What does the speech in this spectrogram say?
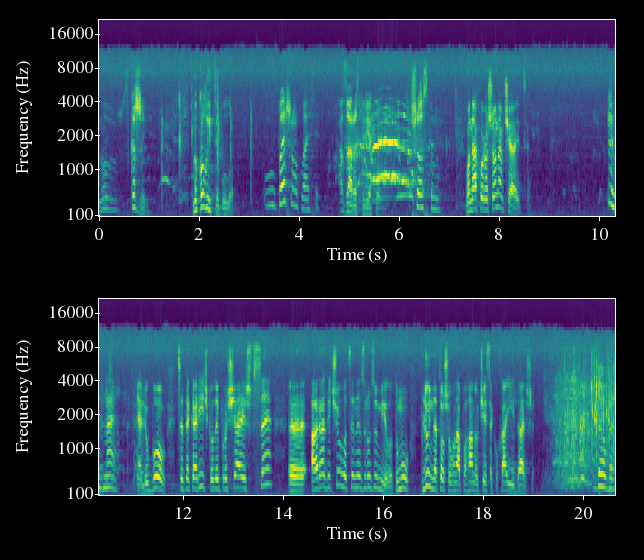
ну скажи. Ну коли це було? У першому класі, А зараз ти в якому? в шостому. Вона хорошо навчається. Не знаю. Любов це така річ, коли прощаєш все, е, а ради чого це не зрозуміло. Тому плюнь на те, що вона погано вчиться, кохай її далі. Добре.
